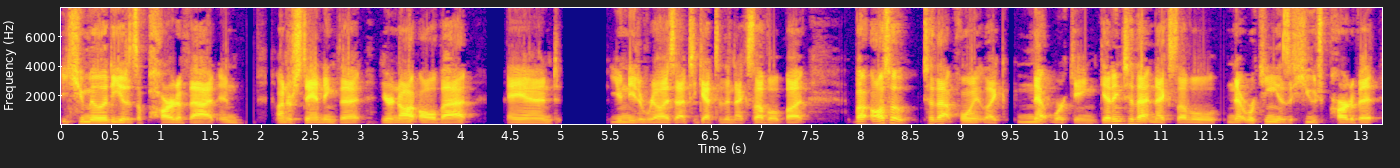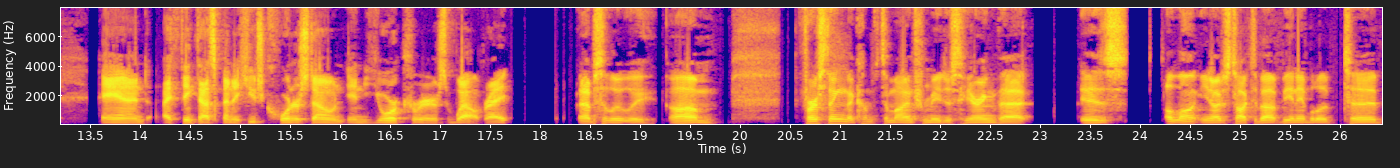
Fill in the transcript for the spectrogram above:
humility is a part of that and understanding that you're not all that and you need to realize that to get to the next level. But but also to that point, like networking, getting to that next level, networking is a huge part of it. And I think that's been a huge cornerstone in your career as well, right? Absolutely. Um, first thing that comes to mind for me just hearing that is along, you know, I just talked about being able to, to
